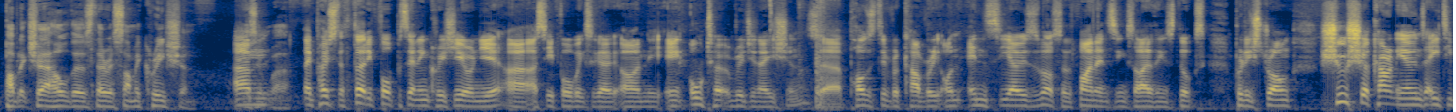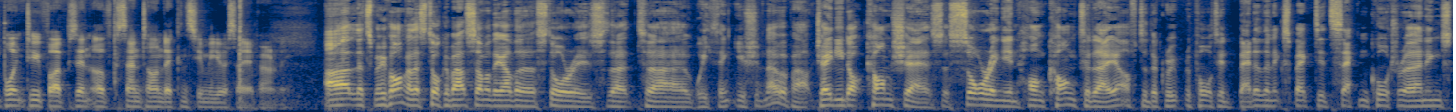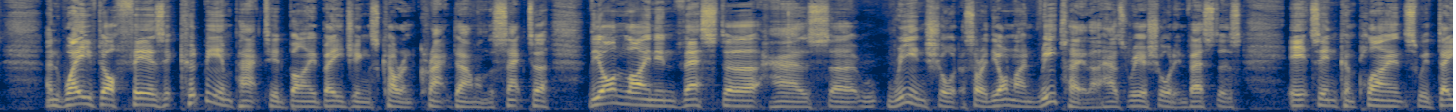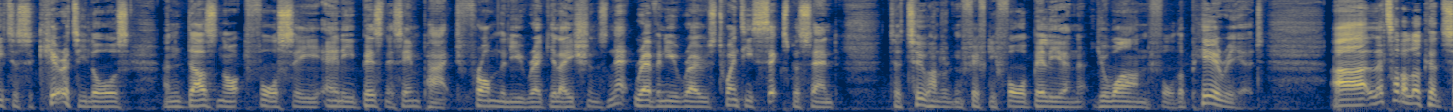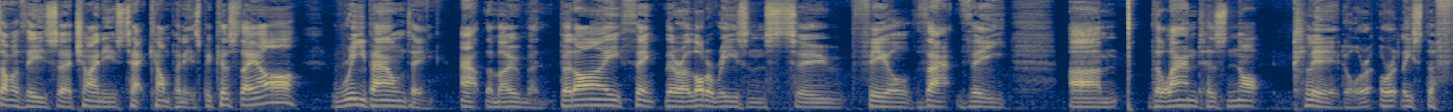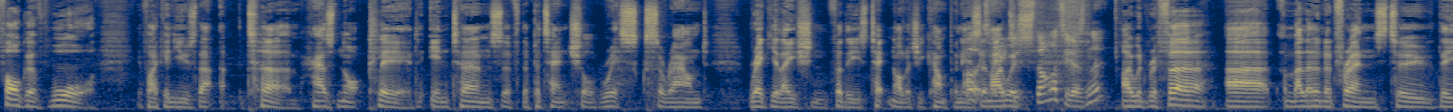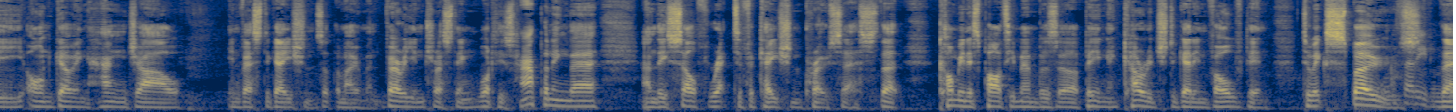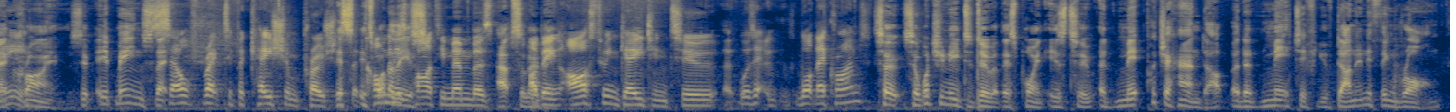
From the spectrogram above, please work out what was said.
public shareholders, there is some accretion. Um, they posted a 34% increase year on year. Uh, I see four weeks ago on the auto originations, uh, positive recovery on NCOs as well. So the financing side of things looks pretty strong. Shusha currently owns 80.25% of Santander Consumer USA, apparently. Uh, let's move on and let's talk about some of the other stories that uh, we think you should know about. JD.com shares are soaring in Hong Kong today after the group reported better than expected second quarter earnings and waved off fears it could be impacted by Beijing's current crackdown on the sector. The online investor has uh, reinsured, sorry, the online retailer has reassured investors it's in compliance with data security laws and does not foresee any business impact from the new regulations. Net revenue rose 26% to 254 billion yuan for the period. Uh, let's have a look at some of these uh, Chinese tech companies because they are rebounding at the moment. But I think there are a lot of reasons to feel that the um, the land has not cleared, or, or at least the fog of war, if I can use that term, has not cleared in terms of the potential risks around regulation for these technology companies. Oh, and I would just started, hasn't it? I would refer uh, my learned friends to the ongoing Hangzhou investigations at the moment. Very interesting what is happening there and the self rectification process that Communist Party members are being encouraged to get involved in to expose their mean? crimes. It, it, means that self rectification process it's, that it's Communist these, Party members absolutely. are being asked to engage into. Uh, was it what their crimes? So, so what you need to do at this point is to admit, put your hand up, and admit if you've done anything wrong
